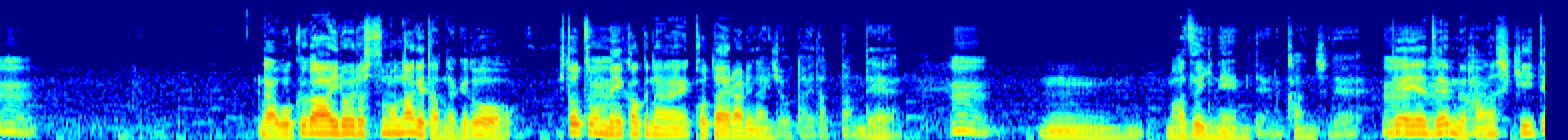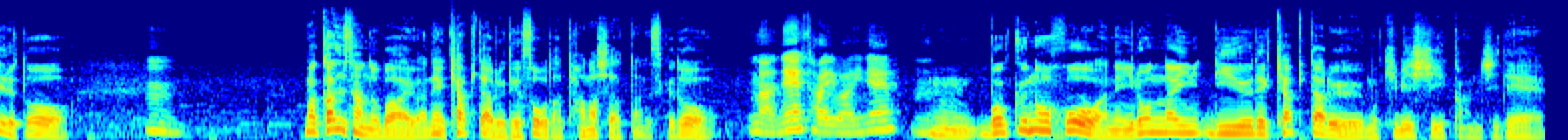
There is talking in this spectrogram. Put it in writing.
うん。だから僕がいろいろ質問投げたんだけど一つも明確な答えられない状態だったんで。うん。うんまずいねみたいな感じで。で、うん。全部話聞いてるとうん。まあ梶さんの場合はねキャピタル出そうだって話だったんですけど、まあね幸いね。ううん。ん僕の方はねいろんな理由でキャピタルも厳しい感じで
